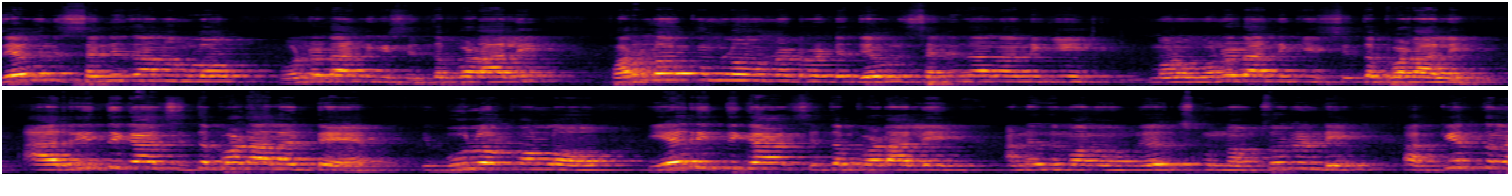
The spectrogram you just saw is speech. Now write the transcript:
దేవుని సన్నిధానంలో ఉండడానికి సిద్ధపడాలి. పరలోకంలో ఉన్నటువంటి దేవుని సన్నిధానానికి మనం ఉండడానికి సిద్ధపడాలి. ఆ రీతిగా సిద్ధపడాలంటే ఈ భూలోకంలో ఏ రీతిగా సిద్ధపడాలి అనేది మనం నేర్చుకుందాం. చూడండి ఆ కీర్తన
